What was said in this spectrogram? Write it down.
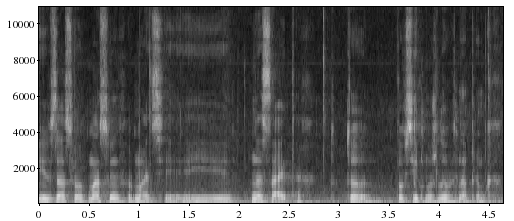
і в засобах масової інформації, і на сайтах, тобто по всіх можливих напрямках.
